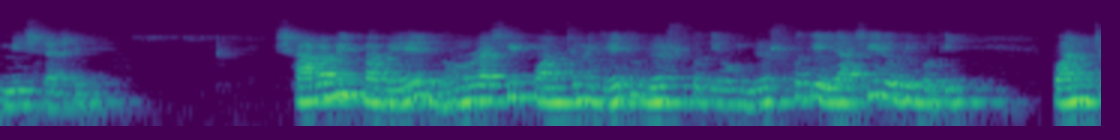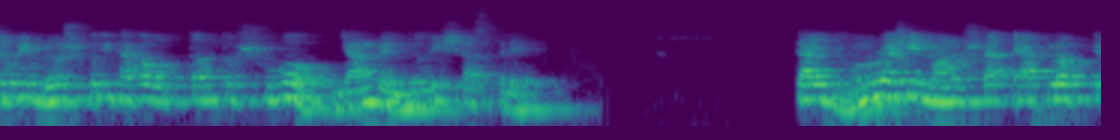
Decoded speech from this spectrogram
মেষ রাশিতে। স্বাভাবিকভাবে ধনুরাশির পঞ্চমে যেহেতু বৃহস্পতি এবং বৃহস্পতি এই রাশির অধিপতি, পঞ্চমে বৃহস্পতি থাকা অত্যন্ত শুভ, জানবেন জ্যোতিষ শাস্ত্রে তাই ধনুরাশির মানুষরা এক লক্ষে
